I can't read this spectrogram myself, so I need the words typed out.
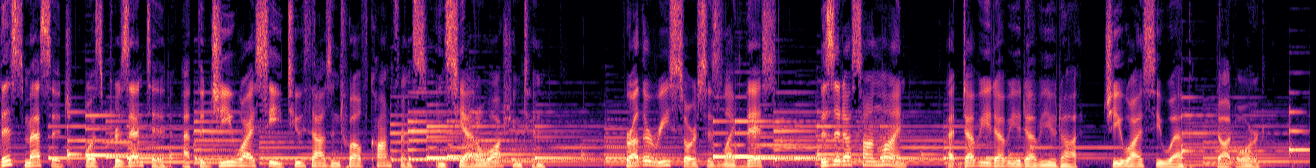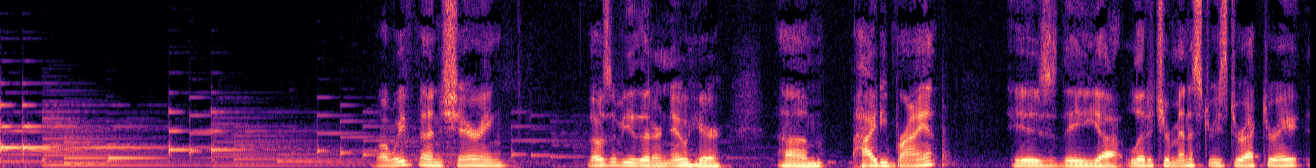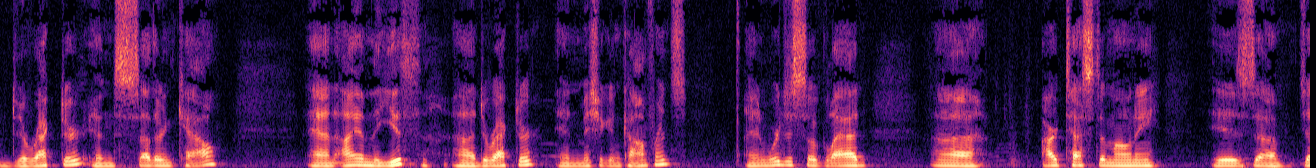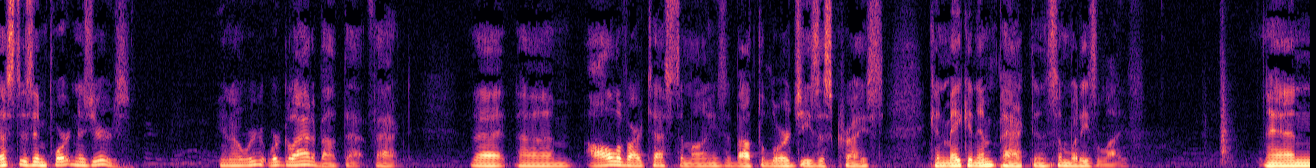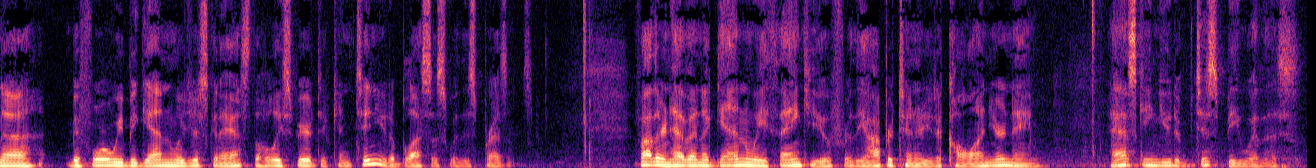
This message was presented at the GYC 2012 conference in Seattle, Washington. For other resources like this, visit us online at www.gycweb.org. Well, we've been sharing, those of you that are new here, um, Heidi Bryant is the uh, Literature Ministries Director, Director in Southern Cal, and I am the Youth uh, Director in Michigan Conference. And we're just so glad uh, our testimony is uh, just as important as yours. You know, we're, we're glad about that fact that um, all of our testimonies about the Lord Jesus Christ can make an impact in somebody's life. And uh, before we begin, we're just going to ask the Holy Spirit to continue to bless us with His presence. Father in heaven, again, we thank you for the opportunity to call on your name, asking you to just be with us.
